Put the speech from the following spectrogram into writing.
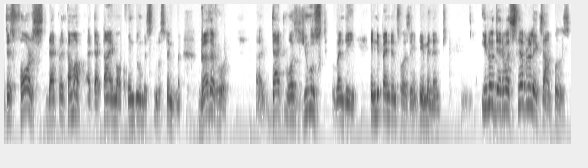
this force that will come up at that time of Hindu Muslim brotherhood, uh, that was used when the independence was imminent. You know, there were several examples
